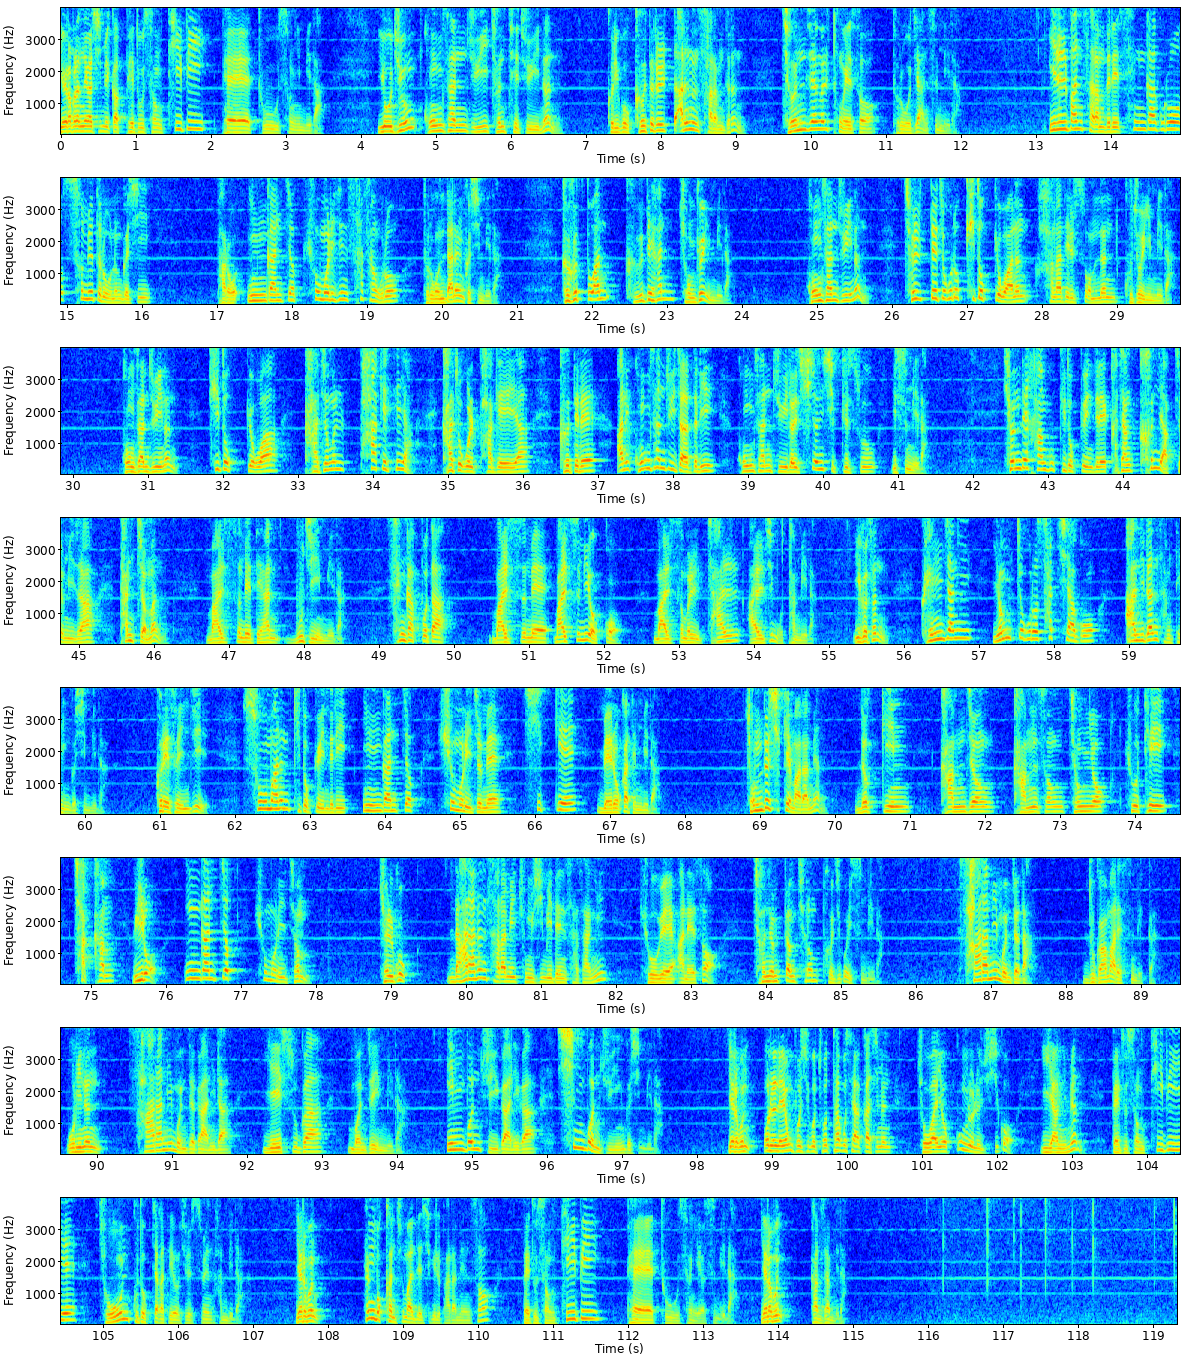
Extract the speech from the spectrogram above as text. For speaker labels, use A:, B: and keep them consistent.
A: 여러분 안녕하십니까 배두성 TV 배두성입니다. 요즘 공산주의 전체주의는 그리고 그들을 따르는 사람들은 전쟁을 통해서 들어오지 않습니다. 일반 사람들의 생각으로 스며들어오는 것이 바로 인간적 휴머니즘 사상으로 들어온다는 것입니다. 그것 또한 거대한 종교입니다. 공산주의는 절대적으로 기독교와는 하나 될 수 없는 구조입니다. 공산주의는 기독교와 가정을 파괴해야 가족을 파괴해야 그들의 아니 공산주의자들이 공산주의를 실현시킬 수 있습니다. 현대 한국 기독교인들의 가장 큰 약점이자 단점은 말씀에 대한 무지입니다. 생각보다 말씀에 말씀이 없고 말씀을 잘 알지 못합니다. 이것은 굉장히 영적으로 사치하고 안일한 상태인 것입니다. 그래서인지 수많은 기독교인들이 인간적 휴머니즘에 쉽게 매료가 됩니다. 좀 더 쉽게 말하면 느낌, 감정, 감성, 정욕, 큐티, 착함, 위로, 인간적 휴머니즘 결국 나라는 사람이 중심이 된 사상이 교회 안에서 전염병처럼 퍼지고 있습니다. 사람이 먼저다. 누가 말했습니까? 우리는 사람이 먼저가 아니라 예수가 먼저입니다. 인본주의가 아니라 신본주의인 것입니다. 여러분 오늘 내용 보시고 좋다고 생각하시면 좋아요 꾹 눌러주시고 이왕이면 배두성 TV의 좋은 구독자가 되어 주셨으면 합니다. 여러분 행복한 주말 되시길 바라면서 배두성 TV 배두성이었습니다. 여러분 감사합니다.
